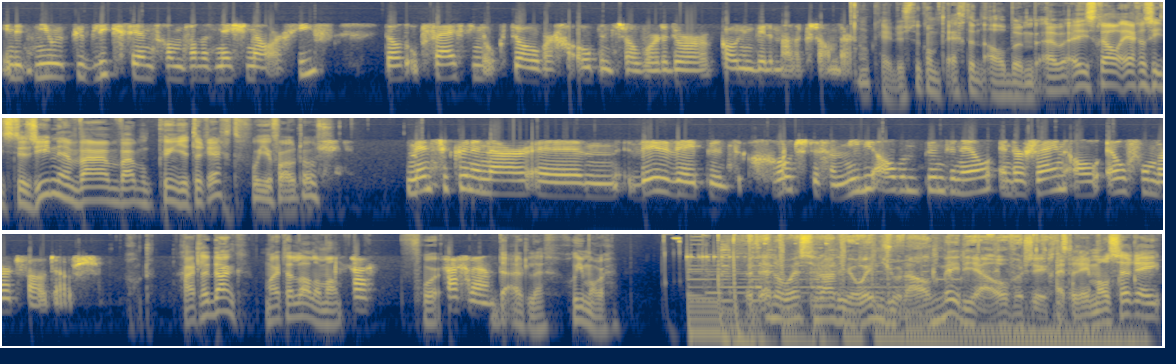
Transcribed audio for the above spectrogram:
in het nieuwe publiekcentrum van het Nationaal Archief. Dat op 15 oktober geopend zal worden door koning Willem-Alexander. Oké, okay, dus er komt echt een album. Uh, is er al ergens iets te zien en waar, waar kun je terecht voor je foto's? Mensen kunnen naar um, www.grootstefamiliealbum.nl en er zijn al 1100 foto's. Goed. Hartelijk dank, Marta Lalleman. Graag, voor graag gedaan. de uitleg. Goedemorgen. Het NOS Radio en Journaal Media Overzicht. Het Raymond Serré.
